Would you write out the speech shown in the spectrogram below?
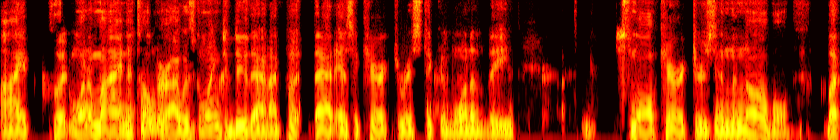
I put one of mine, I told her I was going to do that. I put that as a characteristic of one of the small characters in the novel. But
